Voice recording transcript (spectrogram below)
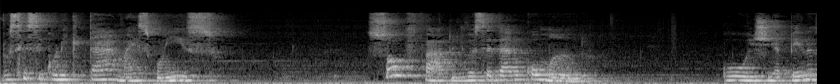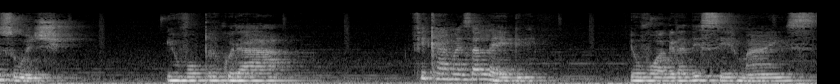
Você se conectar mais com isso? Só o fato de você dar o comando, hoje, apenas hoje, eu vou procurar ficar mais alegre, eu vou agradecer mais,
